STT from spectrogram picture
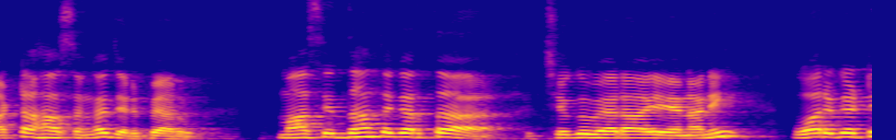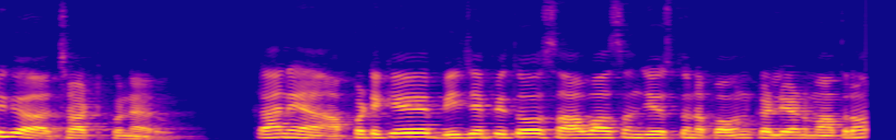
అట్టహాసంగా జరిపారు. మా సిద్ధాంతకర్త చెగువెరాయేనని వారు గట్టిగా చాటుకున్నారు. కానీ అప్పటికే బీజేపీతో సావాసం చేస్తున్న పవన్ కళ్యాణ్ మాత్రం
